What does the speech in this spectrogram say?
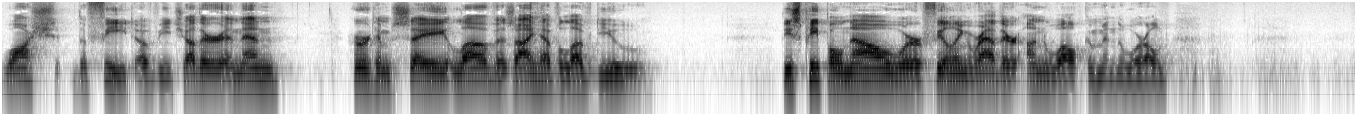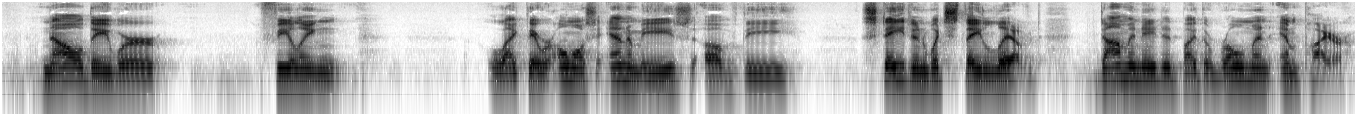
wash the feet of each other, and then heard him say, Love as I have loved you. These people now were feeling rather unwelcome in the world. Now they were feeling like they were almost enemies of the state in which they lived, dominated by the Roman Empire.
